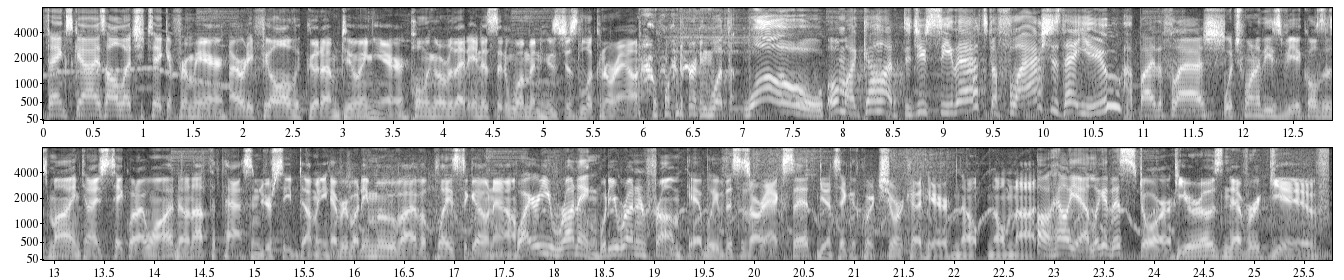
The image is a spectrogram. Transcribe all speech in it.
Thanks, guys. I'll let you take it from here. I already feel all the good I'm doing here. Pulling over that innocent woman who's just looking around, wondering what the- Whoa! Oh my god, did you see that? The Flash? Is that you? Uh, by the Flash. Which one of these vehicles is mine? Can I just take what I want? No, not the passenger seat, dummy. Everybody move. I have a place to go now. Why are you running? What are you running from? Okay, I believe this is our exit. Gonna take a quick shortcut here. No, no, I'm not. Oh, hell yeah. Look at this store. Heroes never give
